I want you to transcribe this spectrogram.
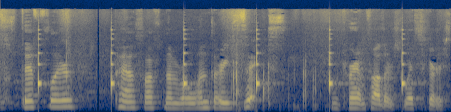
Stifler, pass off number 136. Grandfather's Whiskers.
